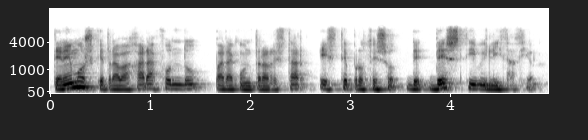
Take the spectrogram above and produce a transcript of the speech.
Tenemos que trabajar a fondo para contrarrestar este proceso de descivilización.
